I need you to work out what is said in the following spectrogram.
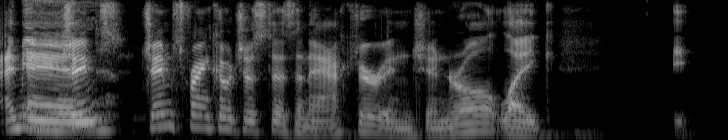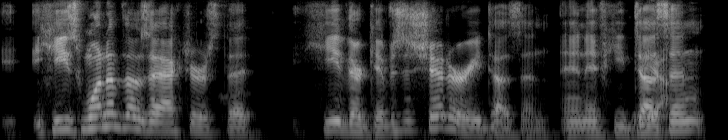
I mean, and, James James Franco just as an actor in general, like he's one of those actors that he either gives a shit or he doesn't. And if he doesn't,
